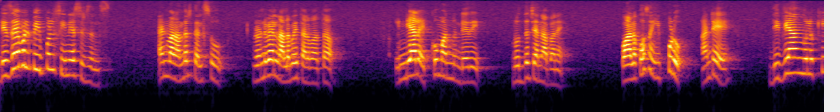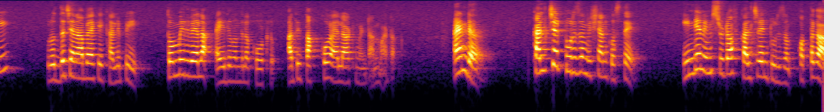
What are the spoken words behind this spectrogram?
Disabled people senior citizens and మనందరూ తెలుసు రెండు వేల నలభై తర్వాత ఇండియాలో ఎక్కువ మంది ఉండేది వృద్ధ జనాభానే. వాళ్ళ కోసం ఇప్పుడు అంటే దివ్యాంగులకి వృద్ధ జనాభాకి కలిపి తొమ్మిది వేల ఐదు వందల కోట్లు. అతి తక్కువ అలాట్మెంట్ అన్నమాట. అండ్ కల్చర్ టూరిజం విషయానికి వస్తే Indian institute of culture and tourism కొత్తగా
